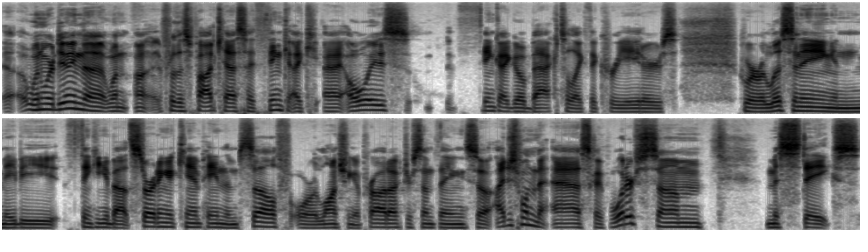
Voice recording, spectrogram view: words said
uh, when we're doing the when uh, for this podcast i think i i always think I go back to like the creators who are listening and maybe thinking about starting a campaign themselves or launching a product or something. So I just wanted to ask like what are some mistakes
